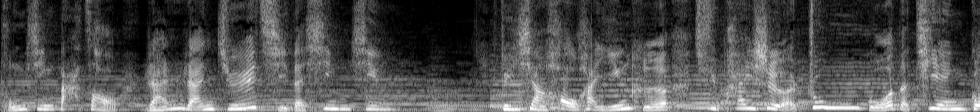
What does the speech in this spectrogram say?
同心打造冉冉崛起的星星，飞向浩瀚银河，去拍摄中国的天宫。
